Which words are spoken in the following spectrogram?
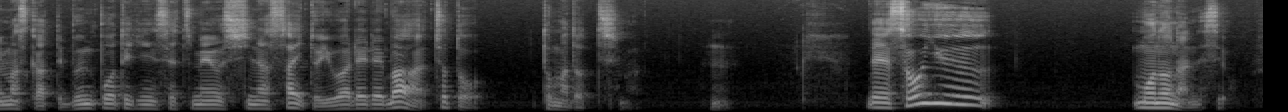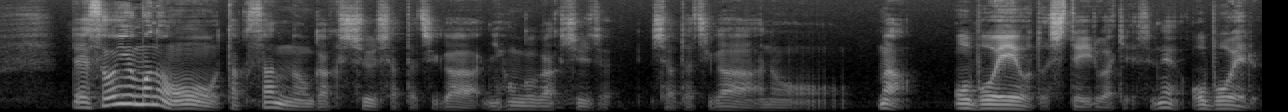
いますかって文法的に説明をしなさいと言われればちょっと戸惑ってしまう。うん、でそういうものなんですよ。でそういうものをたくさんの学習者たちが日本語学習者たちがあのまあ覚えようとしているわけですよね。覚える。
